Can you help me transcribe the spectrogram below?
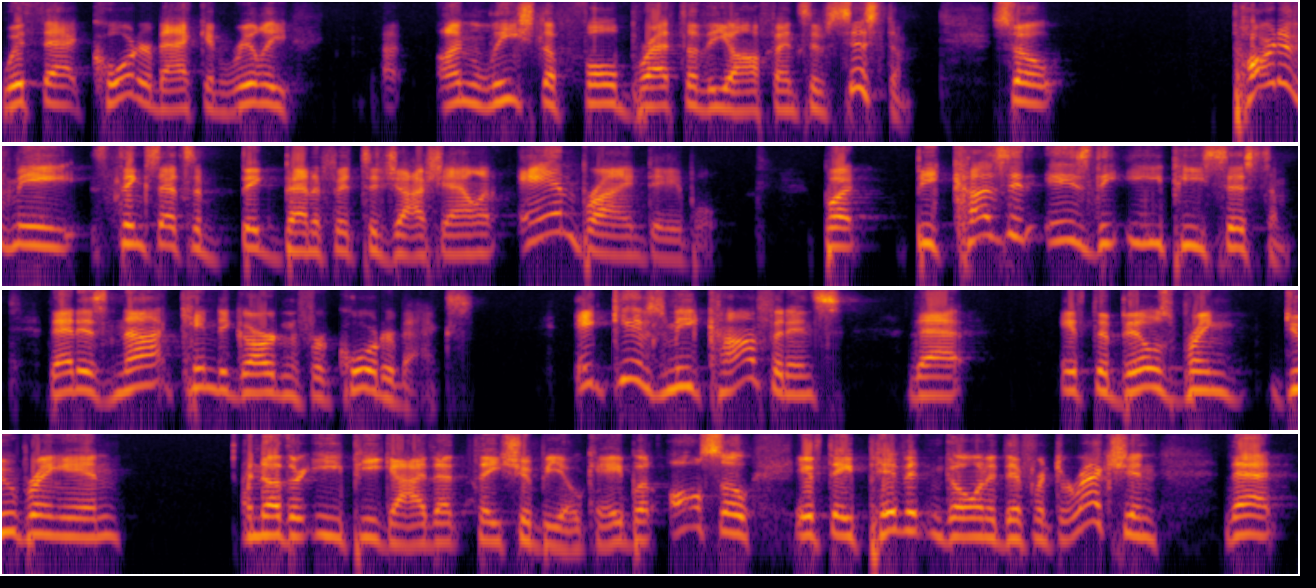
with that quarterback and really uh, unleash the full breadth of the offensive system. So part of me thinks that's a big benefit to Josh Allen and Brian Daboll. But because it is the EP system that is not kindergarten for quarterbacks, it gives me confidence that if the Bills bring do bring in another EP guy, that they should be okay. But also if they pivot and go in a different direction, that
